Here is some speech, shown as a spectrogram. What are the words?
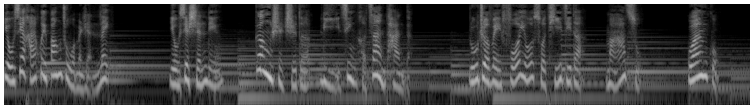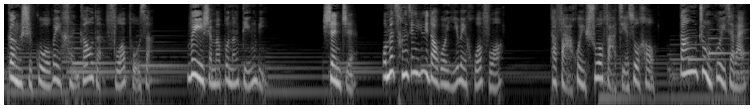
有些还会帮助我们人类，有些神灵更是值得礼敬和赞叹的，如这位佛友所提及的马祖、关公。更是果位很高的佛菩萨，为什么不能顶礼？甚至我们曾经遇到过一位活佛，他法会说法结束后，当众跪下来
